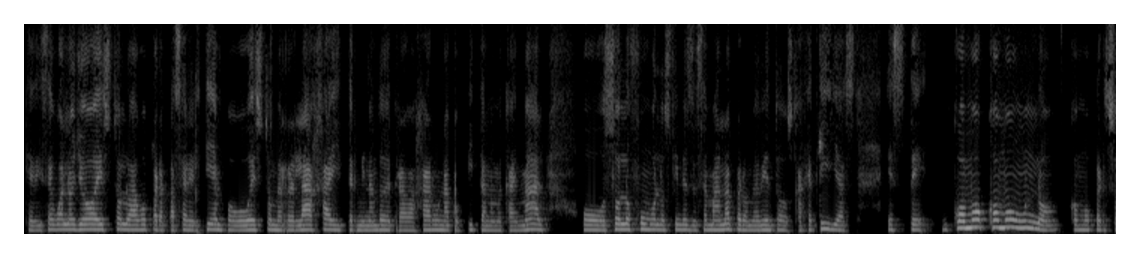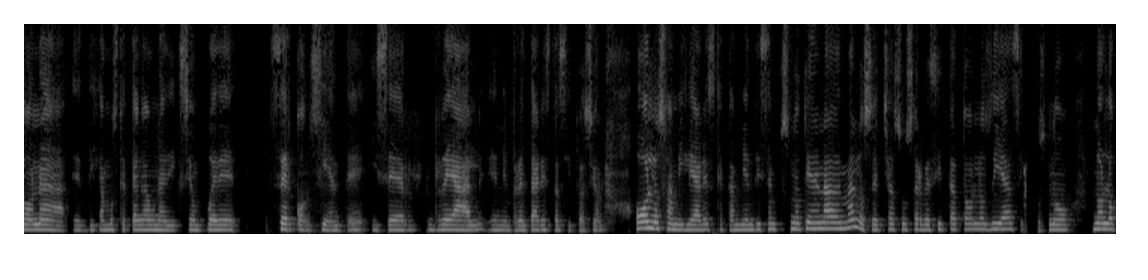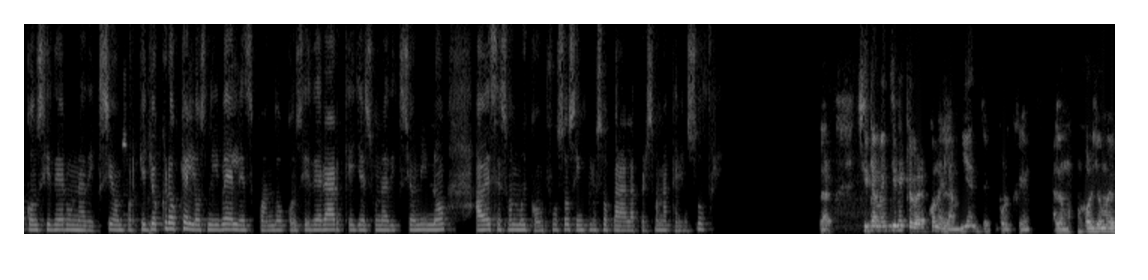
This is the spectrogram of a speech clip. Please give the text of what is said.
que dice, bueno, yo esto lo hago para pasar el tiempo o esto me relaja y terminando de trabajar una copita no me cae mal o solo fumo los fines de semana pero me aviento dos cajetillas. Este, ¿cómo, cómo uno como persona, eh, digamos que tenga una adicción, puede ser consciente y ser real en enfrentar esta situación? o los familiares que también dicen, pues no tiene nada de malo, se echa su cervecita todos los días y pues no, no lo considero una adicción, porque yo creo que los niveles cuando considerar que ella es una adicción y no, a veces son muy confusos incluso para la persona que lo sufre. Claro, sí también tiene que ver con el ambiente, porque a lo mejor yo me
